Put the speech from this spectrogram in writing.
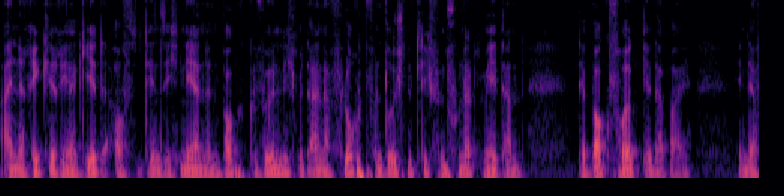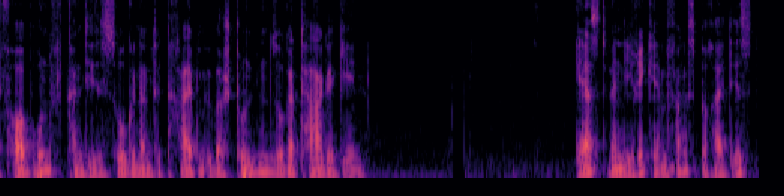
Eine Ricke reagiert auf den sich nähernden Bock gewöhnlich mit einer Flucht von durchschnittlich 500 Metern. Der Bock folgt ihr dabei. In der Vorbrunft kann dieses sogenannte Treiben über Stunden, sogar Tage gehen. Erst wenn die Ricke empfangsbereit ist,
